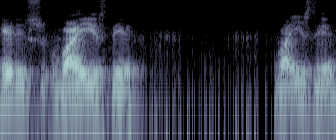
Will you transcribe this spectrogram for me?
here is y is there. Y is there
